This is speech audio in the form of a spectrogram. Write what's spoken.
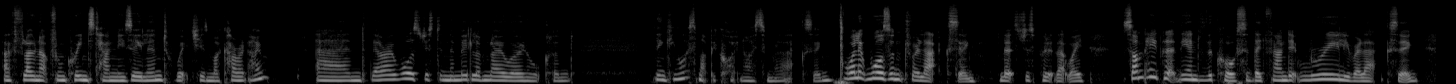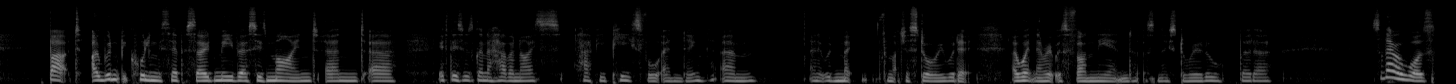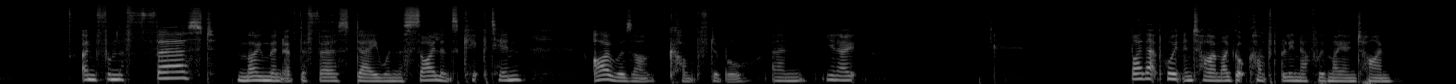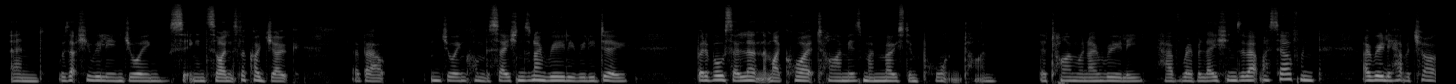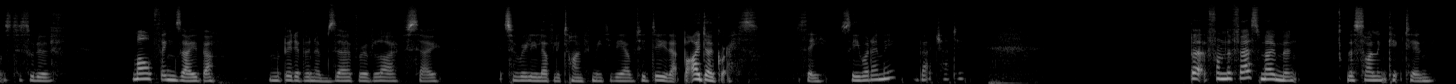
I've flown up from Queenstown, New Zealand, which is my current home, and there I was, just in the middle of nowhere in Auckland thinking, oh, this might be quite nice and relaxing. Well, it wasn't relaxing, let's just put it that way. Some people at the end of the course said they'd found it really relaxing, but I wouldn't be calling this episode Me versus Mind. And uh, if this was going to have a nice, happy, peaceful ending, um, and it wouldn't make for much a story, would it? I went there, it was fun, the end. That's no story at all. But uh, so there I was. And from the first moment of the first day when the silence kicked in, I was uncomfortable. And, you know, by that point in time, I got comfortable enough with my own time and was actually really enjoying sitting in silence. Look, I joke about enjoying conversations, and I really, really do. But I've also learnt that my quiet time is my most important time. The time when I really have revelations about myself and I really have a chance to sort of mull things over. I'm a bit of an observer of life, so it's a really lovely time for me to be able to do that. But I digress. See, see what I mean about chatting? But from the first moment the silence kicked in,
